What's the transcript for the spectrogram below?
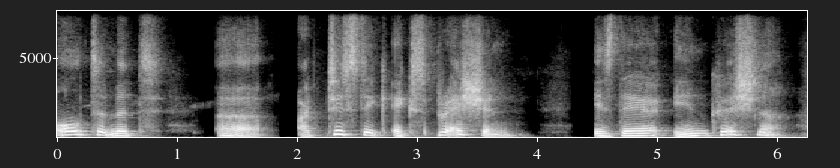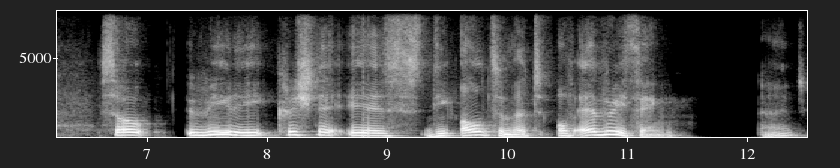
ultimate uh, artistic expression is there in Krishna. So really, Krishna is the ultimate of everything, right?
